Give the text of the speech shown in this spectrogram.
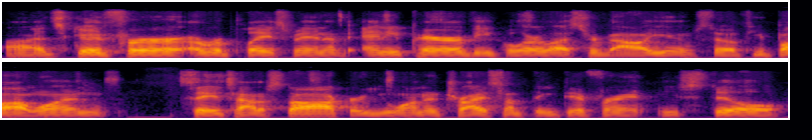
Uh, it's good for a replacement of any pair of equal or lesser value. So if you bought one, say it's out of stock, or you want to try something different, you still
